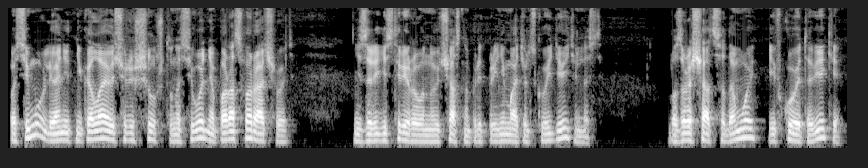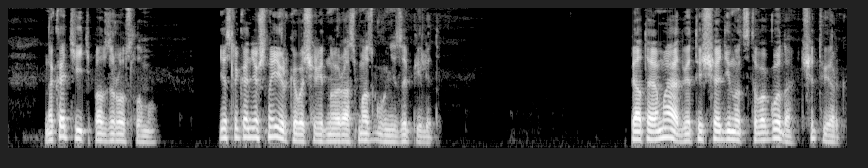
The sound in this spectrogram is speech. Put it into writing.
Посему Леонид Николаевич решил, что на сегодня пора сворачивать незарегистрированную частно-предпринимательскую деятельность, возвращаться домой и в кои-то веки накатить по-взрослому – если, конечно, Ирка в очередной раз мозгу не запилит. 5 мая 2011 года, четверг.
